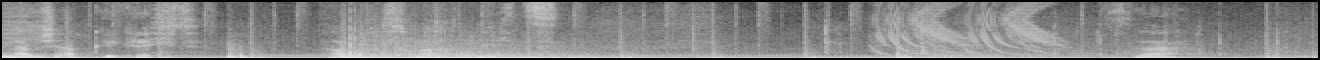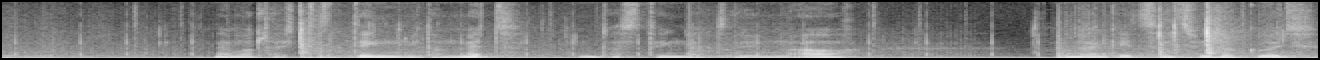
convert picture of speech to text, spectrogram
Einen habe ich abgekriegt. Aber das macht nichts. So. Nehmen wir gleich das Ding wieder mit. Und das Ding da drüben auch. Und dann geht es uns wieder gut.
